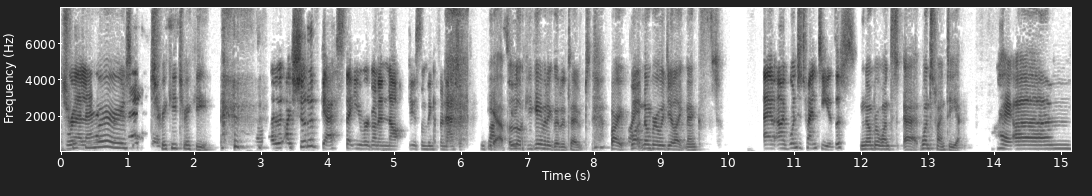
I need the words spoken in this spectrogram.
Tricky word. Tricky, tricky. I, I, should have guessed that you were going to not do something phonetic. yeah, but look, you gave it a good attempt. Right, right. what number would you like next? Um, I've one to twenty. Is it number one? To, uh, one to twenty. Yeah. Okay. Um,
